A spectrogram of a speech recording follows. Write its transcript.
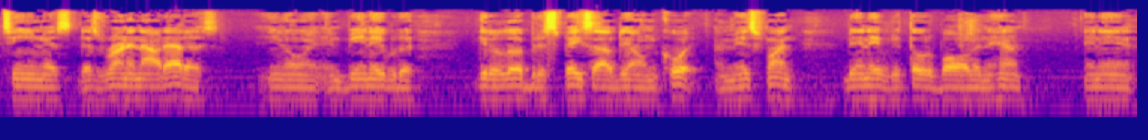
team that's that's running out at us, you know, and, and being able to get a little bit of space out there on the court. I mean, it's fun being able to throw the ball into him, and then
